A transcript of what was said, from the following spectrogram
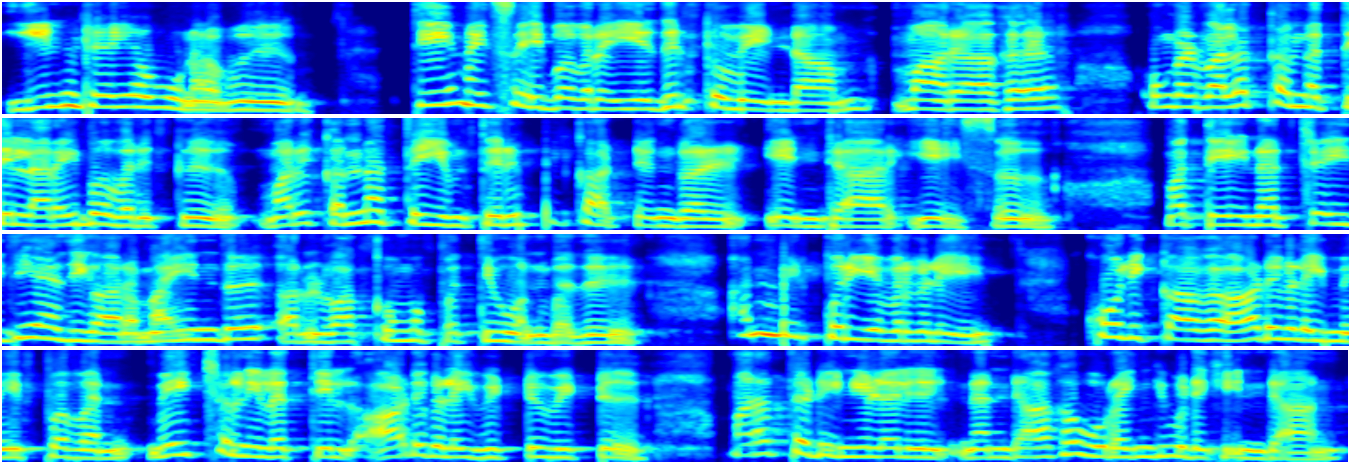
இன்றைய உணவு. தீமை செய்பவரை எதிர்க்க வேண்டாம். மாறாக உங்கள் வலக்கன்னத்தில் அறைபவருக்கு மறு கன்னத்தையும் திருப்பி காட்டுங்கள் என்றார் இயேசு. மத்திய நற்செய்தி அதிகாரம் ஐந்து அருள்வாக்கு முப்பத்தி ஒன்பது. அன்பிற்குரியவர்களே கூலிக்காக ஆடுகளை மேய்ப்பவன் மேய்ச்சல் நிலத்தில் ஆடுகளை விட்டுவிட்டு மரத்தடி நிழலில் நன்றாக உறங்கி விடுகின்றான்.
